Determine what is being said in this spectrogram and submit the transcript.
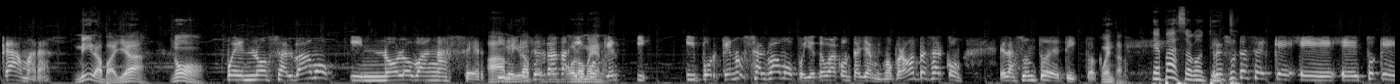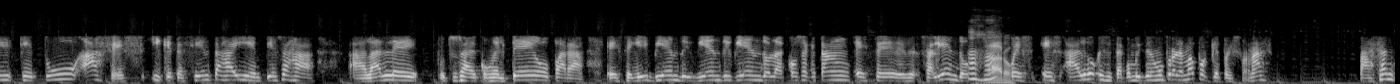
cámaras Mira para allá. No. Pues nos salvamos y no lo van a hacer. Ah, ¿Y de mira, qué se trata? por lo ¿Y, por qué, y, y por qué nos salvamos? Pues yo te voy a contar ya mismo. Pero vamos a empezar con el asunto de TikTok. Cuéntanos. ¿Qué pasó contigo? Resulta ser que eh, esto que, que tú haces y que te sientas ahí y empiezas a, a darle, pues, tú sabes, con el teo para eh, seguir viendo y viendo y viendo las cosas que están este, saliendo, Ajá. Pues es algo que se está convirtiendo en un problema porque personas pasan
